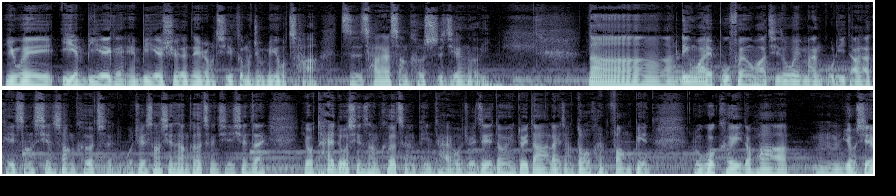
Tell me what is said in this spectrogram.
因为 EMBA 跟 MBA 学的内容其实根本就没有差，只是差在上课时间而已。那另外一部分的话，其实我也蛮鼓励大家可以上线上课程。我觉得上线上课程，其实现在有太多线上课程平台，我觉得这些东西对大家来讲都很方便。如果可以的话，嗯，有些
